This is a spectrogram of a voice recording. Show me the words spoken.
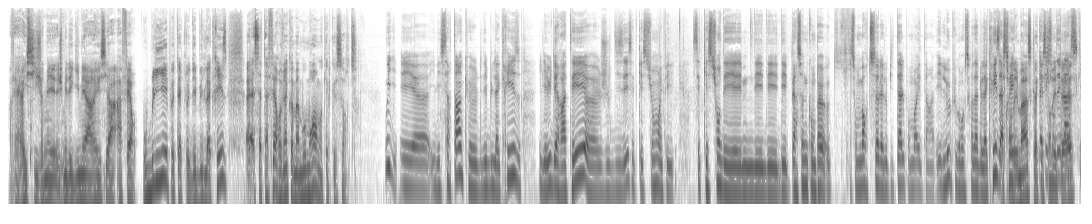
enfin réussi, je mets, je mets des guillemets à réussir à, faire oublier peut-être le début de la crise, euh, cette affaire revient comme un boomerang en quelque sorte. Oui, et euh, il est certain que le début de la crise il y a eu des ratés. je le disais, cette question, cette question des, des, des, personnes qui, pas, qui, sont mortes seules à l'hôpital, pour moi, est, un, est, le plus grand scandale de la crise. La question des masques, la, question, des, tests.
